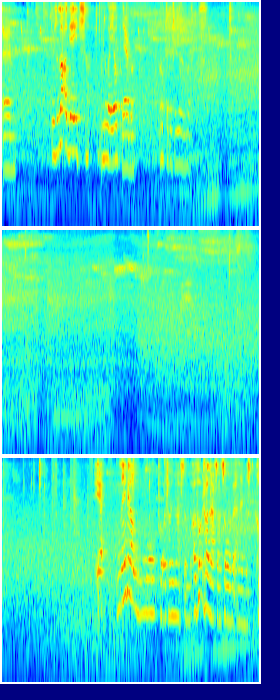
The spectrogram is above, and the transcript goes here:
And there's a lot of gates on the way up there, but I'll take it to you Yeah, maybe I'll walk towards my next one. I'll go to my next one so I mean, just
